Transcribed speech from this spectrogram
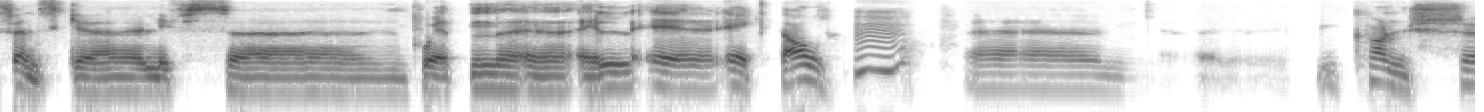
svenske livspoeten L. Ekdal. Mm kanskje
